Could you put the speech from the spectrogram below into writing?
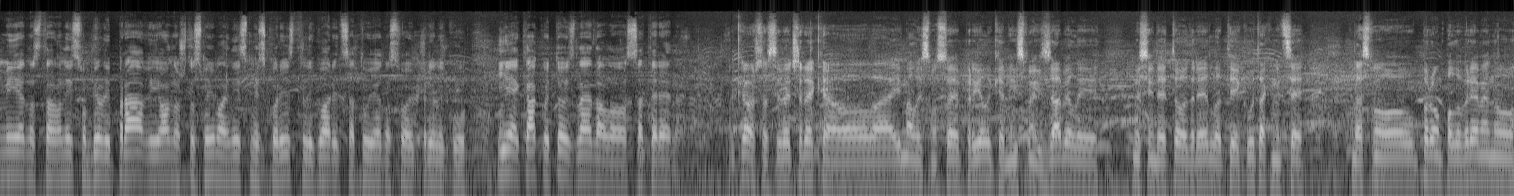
mi jednostavno nismo bili pravi, ono što smo imali nismo iskoristili, Gorica tu jednu svoju priliku je, kako je to izgledalo sa terena. Kao što si već rekao, ovaj, imali smo sve prilike, nismo ih zabili. Mislim da je to odredilo tijek utakmice, da smo u prvom poluvremenu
